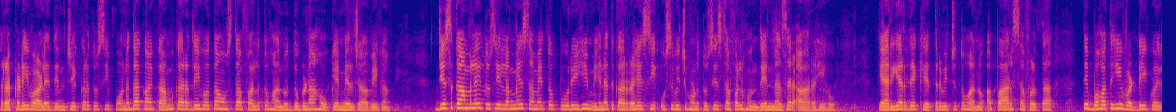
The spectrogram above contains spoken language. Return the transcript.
ਰਖੜੀ ਵਾਲੇ ਦਿਨ ਜੇਕਰ ਤੁਸੀਂ ਪੁੰਨ ਦਾ ਕੋਈ ਕੰਮ ਕਰਦੇ ਹੋ ਤਾਂ ਉਸ ਦਾ ਫਲ ਤੁਹਾਨੂੰ ਦੁੱਗਣਾ ਹੋ ਕੇ ਮਿਲ ਜਾਵੇਗਾ। ਜਿਸ ਕੰਮ ਲਈ ਤੁਸੀਂ ਲੰਮੇ ਸਮੇਂ ਤੋਂ ਪੂਰੀ ਹੀ ਮਿਹਨਤ ਕਰ ਰਹੇ ਸੀ, ਉਸ ਵਿੱਚ ਹੁਣ ਤੁਸੀਂ ਸਫਲ ਹੁੰਦੇ ਨਜ਼ਰ ਆ ਰਹੇ ਹੋ। ਕੈਰੀਅਰ ਦੇ ਖੇਤਰ ਵਿੱਚ ਤੁਹਾਨੂੰ ਅਪਾਰ ਸਫਲਤਾ ਤੇ ਬਹੁਤ ਹੀ ਵੱਡੀ ਕੋਈ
